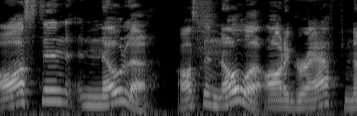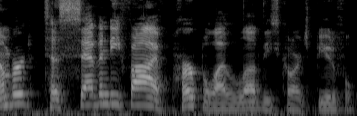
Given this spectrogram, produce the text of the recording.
Austin Nola. Austin Nola autograph numbered to 75. Purple. I love these cards. Beautiful.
